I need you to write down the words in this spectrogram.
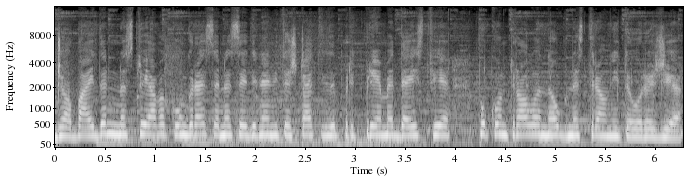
Джо Байден настоява Конгреса на Съединените щати да предприеме действия по контрола на огнестрелните оръжия.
